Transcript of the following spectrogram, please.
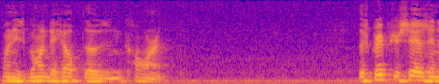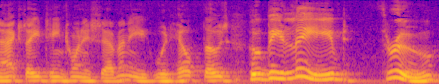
when he's going to help those in Corinth. The scripture says in Acts 18:27 he would help those who believed through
